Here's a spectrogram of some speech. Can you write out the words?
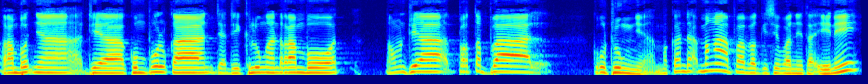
rambutnya dia kumpulkan jadi gelungan rambut. Namun dia pertebal kudungnya. Maka tidak mengapa bagi si wanita ini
